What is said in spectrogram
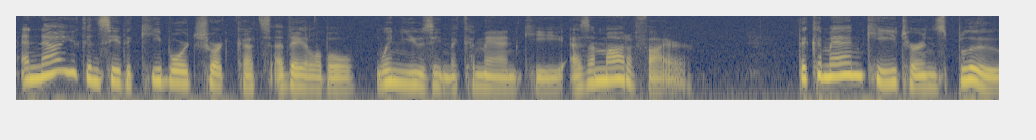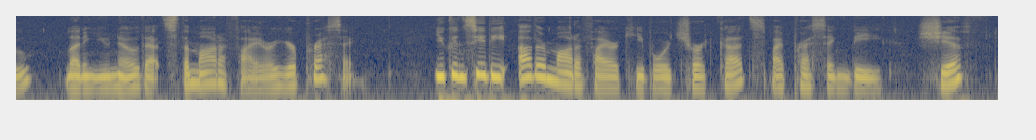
and now you can see the keyboard shortcuts available when using the Command key as a modifier. The Command key turns blue, letting you know that's the modifier you're pressing. You can see the other modifier keyboard shortcuts by pressing the Shift,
